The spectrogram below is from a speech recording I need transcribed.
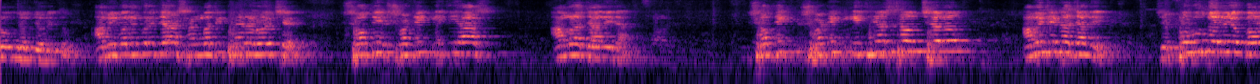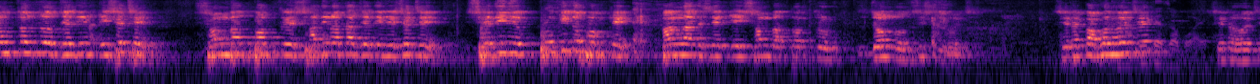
লোকজন জড়িত। আমি মনে করি যারা সাংবাদিক ভাইরা রয়েছে সঠিক সঠিক ইতিহাস আমরা জানি না। সঠিক সঠিক ইতিহাসটা হচ্ছে আমি যেটা জানি, যে বহুদলীয় গণতন্ত্র যেদিন এসেছে, সংবাদপত্রের স্বাধীনতা যেদিন এসেছে সেদিন প্রকৃতপক্ষে বাংলাদেশের এই সংবাদপত্র জন্ম সৃষ্টি হয়েছে। সেটা কখন হয়েছে? সেটা হয়েছে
